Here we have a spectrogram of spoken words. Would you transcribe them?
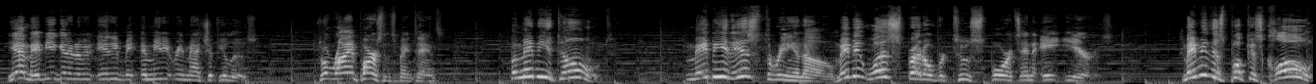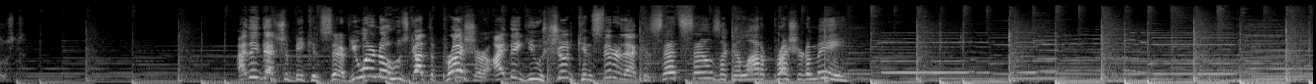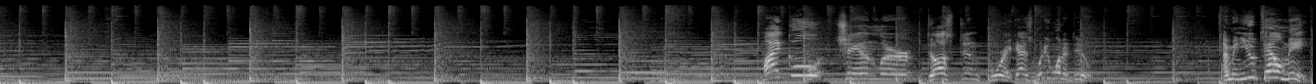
yeah, maybe you get an immediate rematch if you lose. That's what Ryan Parsons maintains. But maybe you don't. Maybe it is 3 and 0. Maybe it was spread over two sports in 8 years. Maybe this book is closed. I think that should be considered. If you want to know who's got the pressure, I think you should consider that because that sounds like a lot of pressure to me. Michael Chandler, Dustin Poirier. Guys, what do you want to do? I mean, you tell me.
